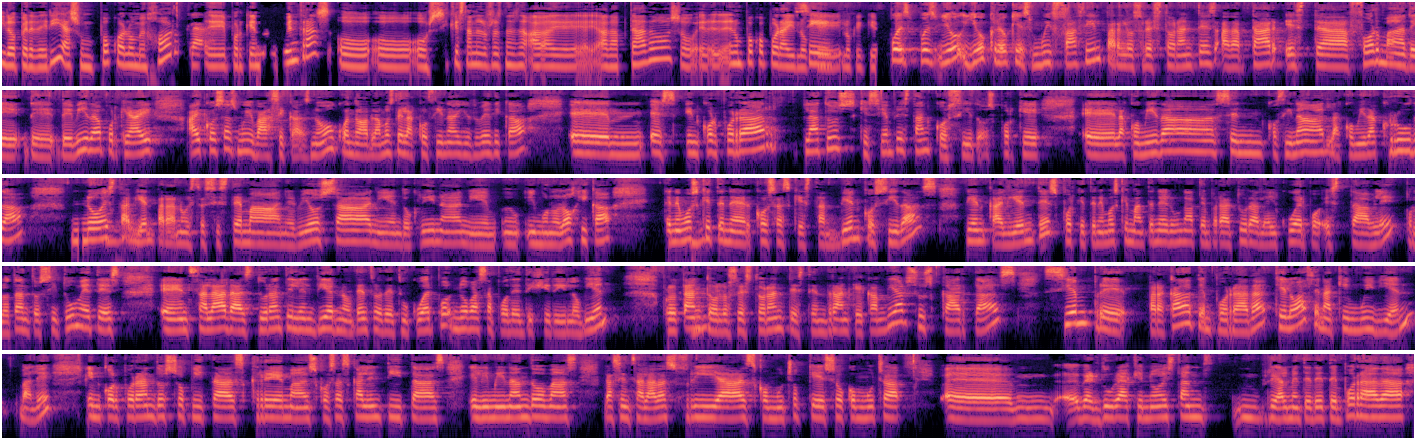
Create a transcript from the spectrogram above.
y lo perderías un poco a lo mejor eh, porque no encuentras o, sí que están en los restaurantes eh, adaptados o era e, un poco por ahí lo que lo que quiero. Pues, pues yo, yo creo que es muy fácil para los restaurantes adaptar esta forma de, de, vida porque hay, hay cosas muy básicas, ¿no? Cuando hablamos de la cocina ayurvédica, eh, es incorporar platos que siempre están cocidos, porque eh, la comida sin cocinar, la comida cruda, no está bien para nuestro sistema nervioso, ni endocrina, ni inmunológica. Tenemos que tener cosas que están bien cocidas, bien calientes, porque tenemos que mantener una temperatura del cuerpo estable. Por lo tanto, si tú metes eh, ensaladas durante el invierno dentro de tu cuerpo, no vas a poder digerirlo bien. Por lo tanto, los restaurantes tendrán que cambiar sus cartas siempre para cada temporada, que lo hacen aquí muy bien, ¿vale? Incorporando sopitas, cremas, cosas calentitas, eliminando más las ensaladas frías, con mucho queso, con mucha eh, verdura que no están realmente de temporada.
